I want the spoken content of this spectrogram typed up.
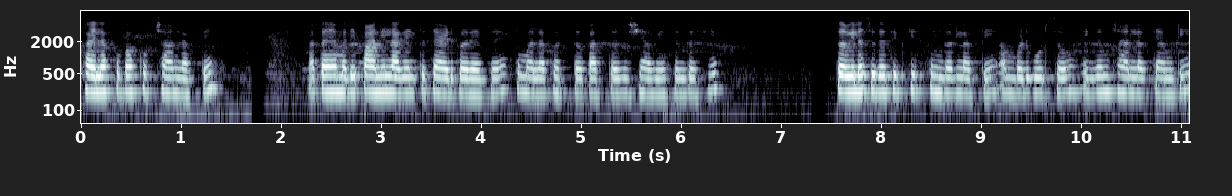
खायला खूप खूप छान लागते. आता यामध्ये पाणी लागेल तसं ॲड करायचं आहे तुम्हाला घट्ट पातळ जशी हवी असेल तशी. चवीलासुद्धा तितकीच सुंदर लागते. आंबट गोड चव. एकदम छान लागते आमटी.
